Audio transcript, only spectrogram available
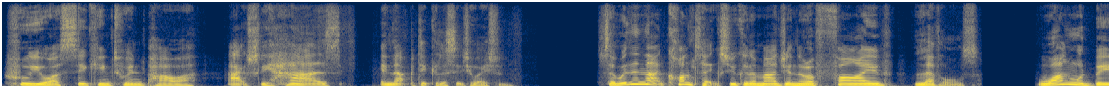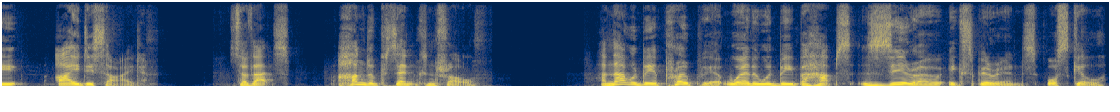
who you are seeking to empower actually has in that particular situation. So, within that context, you can imagine there are five levels. One would be I decide. So, that's 100% control. And that would be appropriate where there would be perhaps zero experience or skill.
